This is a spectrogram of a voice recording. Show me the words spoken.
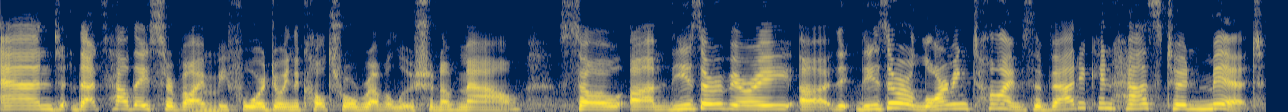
And that's how they survived mm. before during the Cultural Revolution of Mao. So um, these are very, uh, th- these are alarming times. The Vatican has to admit,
